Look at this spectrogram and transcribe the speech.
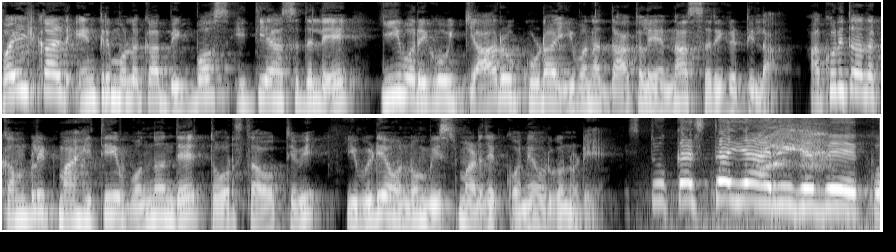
ವೈಲ್ಡ್ ಕಾರ್ಡ್ ಎಂಟ್ರಿ ಮೂಲಕ ಬಿಗ್ ಬಾಸ್ ಇತಿಹಾಸದಲ್ಲಿ ಈವರೆಗೂ ಯಾರೂ ಕೂಡ ಇವನ ದಾಖಲೆಯನ್ನ ಸರಿಗಟ್ಟಿಲ್ಲ. ಆ ಕುರಿತಾದ ಕಂಪ್ಲೀಟ್ ಮಾಹಿತಿ ಒಂದೊಂದೇ ತೋರಿಸ್ತಾ ಹೋಗ್ತೀವಿ. ಈ ವಿಡಿಯೋವನ್ನು ಮಿಸ್ ಮಾಡದೆ ಕೊನೆವರೆಗೂ ನೋಡಿ. ಇಷ್ಟು ಕಷ್ಟ ಯಾರಿಗೆ ಬೇಕು?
